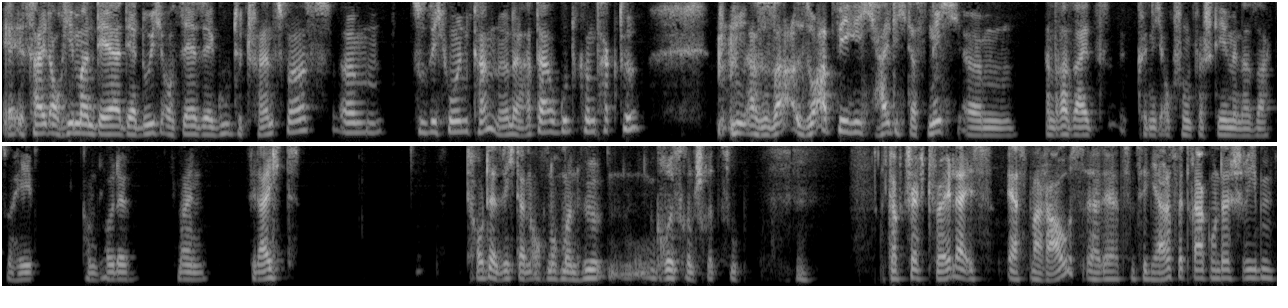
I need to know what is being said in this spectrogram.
Er ist halt auch jemand, der, der durchaus sehr, sehr gute Transfers ähm, zu sich holen kann. Ne? Der hat da gute Kontakte. Also so, so abwegig halte ich das nicht. Ähm, andererseits könnte ich auch schon verstehen, wenn er sagt so, hey, kommt Leute, ich meine, vielleicht traut er sich dann auch nochmal einen, einen größeren Schritt zu. Hm. Ich glaube, Jeff Trailer ist erstmal raus. Er hat jetzt einen 10-Jahres-Vertrag unterschrieben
